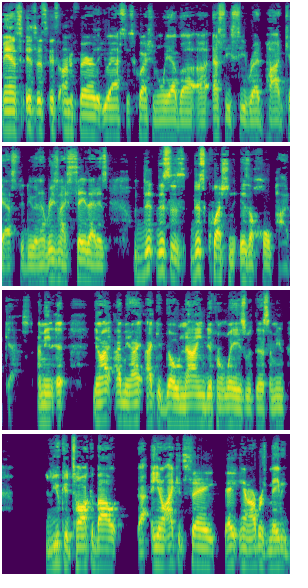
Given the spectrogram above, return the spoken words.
Man, it's, it's it's unfair that you ask this question when we have a, a, SEC Red podcast to do, and the reason I say that is th- this is this question is a whole podcast. I mean, it, you know, I, I mean, I, I could go nine different ways with this. I mean, you could talk about, uh, you know, I could say, hey, Ann Arbor's maybe,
